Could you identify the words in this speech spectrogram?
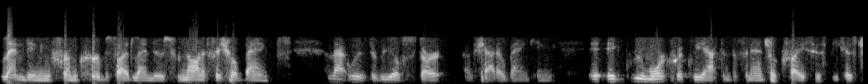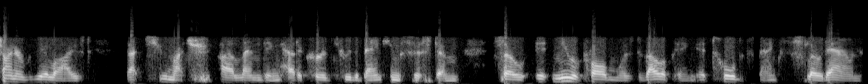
lending from curbside lenders from non official banks, that was the real start of shadow banking. It, it, grew more quickly after the financial crisis because China realized that too much uh, lending had occurred through the banking system. So it knew a problem was developing. It told its banks to slow down,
